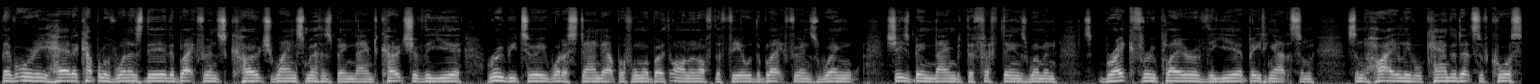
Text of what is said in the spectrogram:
They've already had a couple of winners there. The Black Ferns coach, Wayne Smith, has been named Coach of the Year. Ruby Tui, what a standout performer both on and off the field. The Black Ferns wing, she's been named the 15s Women's Breakthrough Player of the Year, beating out some, some high level candidates, of course.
